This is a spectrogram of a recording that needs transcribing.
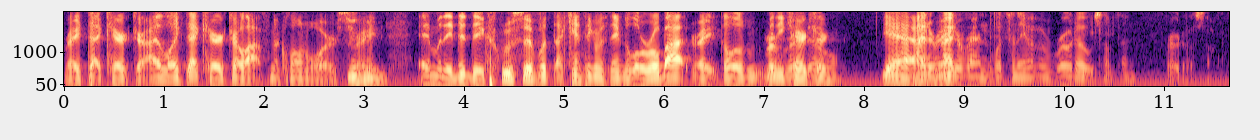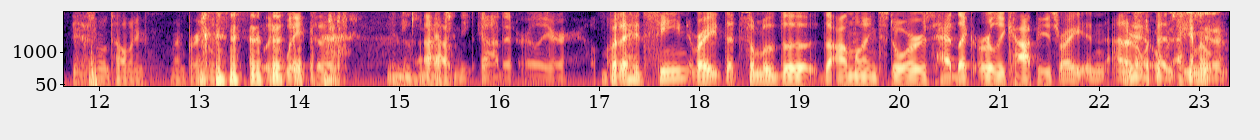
right? That character, I like that character a lot from the Clone Wars, Mm-hmm. right? And when they did the exclusive with, I can't think of his name, the little robot, right? The little mini Roto. character. Yeah, have, right? have Ren. What's the name of him? Roto something? Roto something. Yeah, someone tell me. My brain is like late today. I think he Uh, he got it earlier. But I had seen right that some of the the online stores had like early copies, right? And I don't know what that. I can't remember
